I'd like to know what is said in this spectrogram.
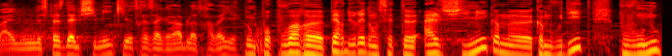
bah, une espèce d'alchimie qui est très agréable à travailler. Donc pour pouvoir perdurer dans cette alchimie, comme, comme vous dites, pouvons-nous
